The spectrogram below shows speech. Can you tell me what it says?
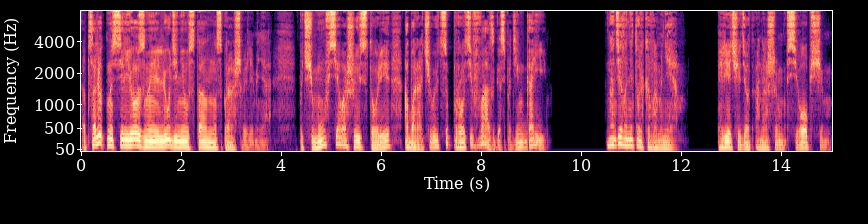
абсолютно серьезные люди неустанно спрашивали меня, почему все ваши истории оборачиваются против вас, господин Гари? Но дело не только во мне. Речь идет о нашем всеобщем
